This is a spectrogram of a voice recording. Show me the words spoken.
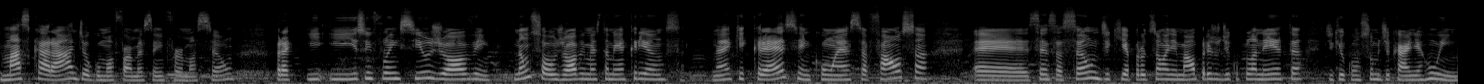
mascarar de alguma forma essa informação pra, e, e, isso influencia o jovem, não só o jovem, mas também a criança, né, que crescem com essa falsa é, sensação de que a produção animal prejudica o planeta, de que o consumo de carne é ruim.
